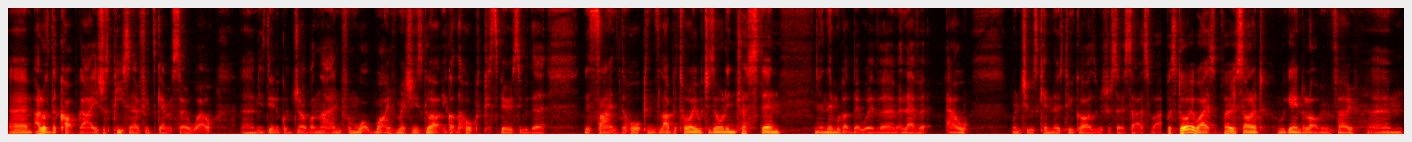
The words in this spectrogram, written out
Um, I love the cop guy. He's just piecing everything together so well. Um, he's doing a good job on that And From what what information he's got, he got the whole conspiracy with the the science, the Hawkins laboratory, which is all interesting. And then we got the bit with um, 11 L when she was killing those two guards, which was so satisfying. But story wise, very solid. We gained a lot of info. Um,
